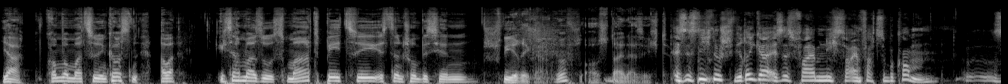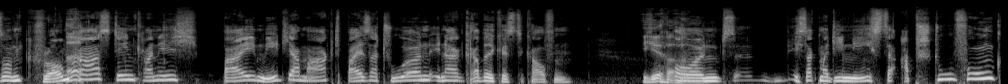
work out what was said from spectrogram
ja, kommen wir mal zu den Kosten. Aber ich sag mal so, Smart PC ist dann schon ein bisschen schwieriger, ne, aus deiner Sicht. Es ist nicht nur schwieriger, es ist vor allem nicht so einfach zu bekommen so ein Chromecast, ah. den kann ich bei Mediamarkt, bei Saturn in einer Grabbelkiste kaufen. Ja. Und äh, ich sag mal, die nächste Abstufung,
